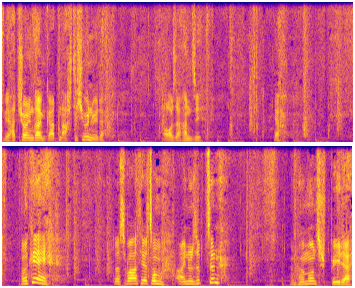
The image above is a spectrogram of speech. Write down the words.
Wer hat schon in seinem Garten 80 Höhenmeter? Außer Hansi. Ja. Okay. Das war's jetzt um 1.17 Uhr. Dann hören wir uns später.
